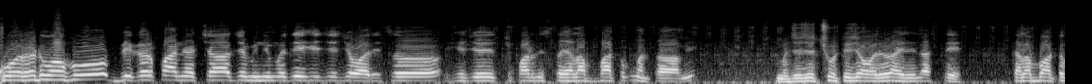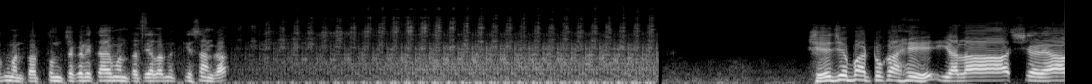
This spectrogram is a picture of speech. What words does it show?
कोरडवाहू बिगर पाण्याच्या जमिनीमध्ये हे जे ज्वारीचं हे जे चिपाड दिसतं याला बाटूक म्हणतो आम्ही. म्हणजे जे छोटी ज्वारी राहिलेली असते त्याला बाटूक म्हणतात. तुमच्याकडे काय म्हणतात याला नक्की सांगा. हे जे बाटूक आहे याला शेळ्या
